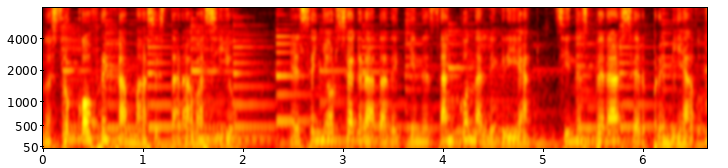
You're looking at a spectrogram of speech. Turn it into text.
nuestro cofre jamás estará vacío. El Señor se agrada de quienes dan con alegría sin esperar ser premiados.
